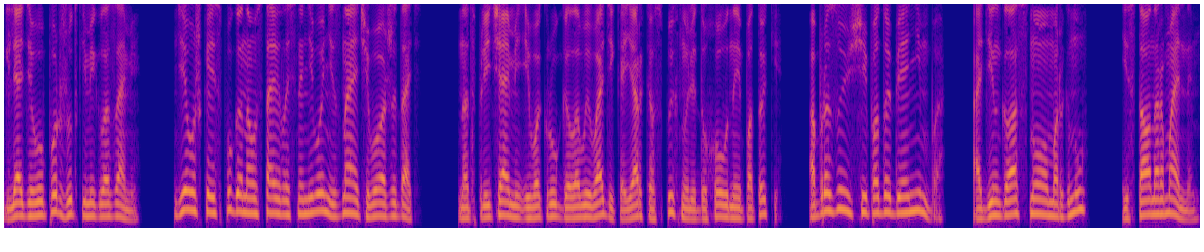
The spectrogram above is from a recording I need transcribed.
глядя в упор жуткими глазами. Девушка испуганно уставилась на него, не зная, чего ожидать. Над плечами и вокруг головы Вадика ярко вспыхнули духовные потоки, образующие подобие нимба. Один глаз снова моргнул и стал нормальным.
